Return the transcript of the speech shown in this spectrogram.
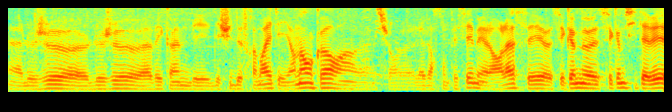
Euh, le, jeu, euh, le jeu avait quand même des, des chutes de framerate et il y en a encore hein, sur la version PC, mais alors là, c'est euh, comme, si tu avais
